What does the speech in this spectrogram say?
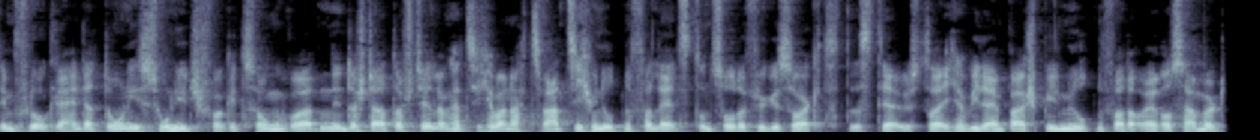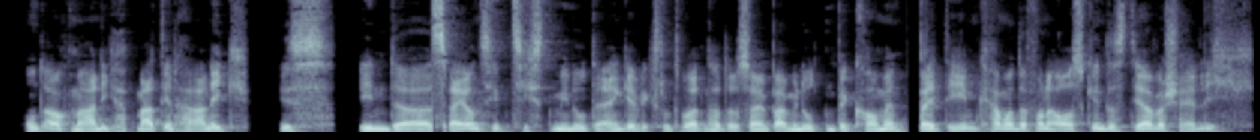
dem Flo Klein der Toni Sunic vorgezogen worden in der Startaufstellung, hat sich aber nach 20 Minuten verletzt und so dafür gesorgt, dass der Österreicher wieder ein paar Spielminuten vor der Euro sammelt. Und auch Martin Hanig ist in der 72. Minute eingewechselt worden, hat also ein paar Minuten bekommen. Bei dem kann man davon ausgehen, dass der wahrscheinlich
